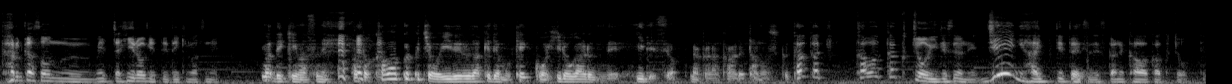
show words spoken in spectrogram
カルカソンヌめっちゃ広げてできますね。まあできますね。あと 川拡張入れるだけでも結構広がるんでいいですよ。なかなかあれ楽しくて。川川拡張いいですよね。J に入ってたやつですかね川拡張って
